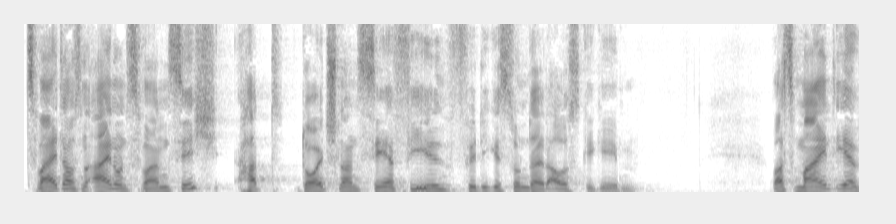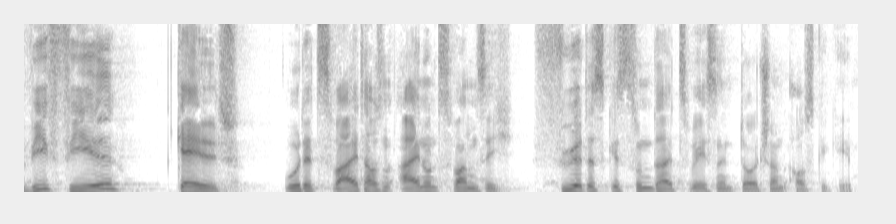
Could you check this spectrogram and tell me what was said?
2021 hat Deutschland sehr viel für die Gesundheit ausgegeben. Was meint ihr, wie viel Geld wurde 2021 für das Gesundheitswesen in Deutschland ausgegeben?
